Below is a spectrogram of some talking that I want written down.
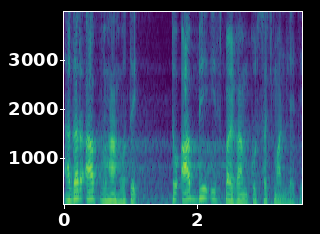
اگر آپ وہاں ہوتے تو آپ بھی اس پیغام کو سچ مان لیتے۔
